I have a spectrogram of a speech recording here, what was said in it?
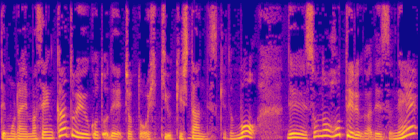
てもらえませんかということでちょっとお引き受けしたんですけども、で、そのホテルがですね、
